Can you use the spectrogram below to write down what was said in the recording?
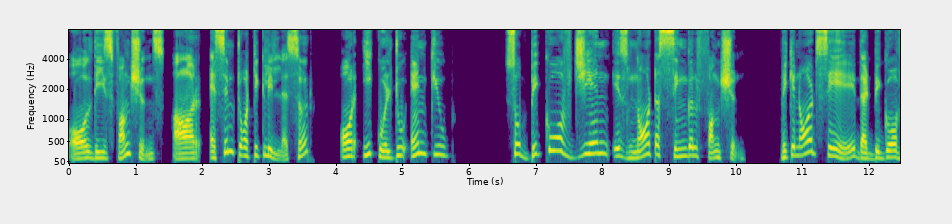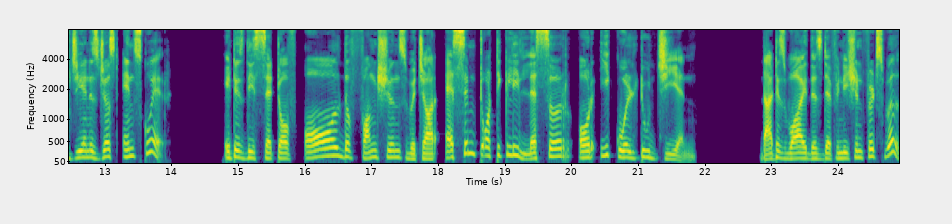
All these functions are asymptotically lesser or equal to n cube. So big O of Gn is not a single function. We cannot say that big O of Gn is just n square. It is the set of all the functions which are asymptotically lesser or equal to Gn. That is why this definition fits well.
